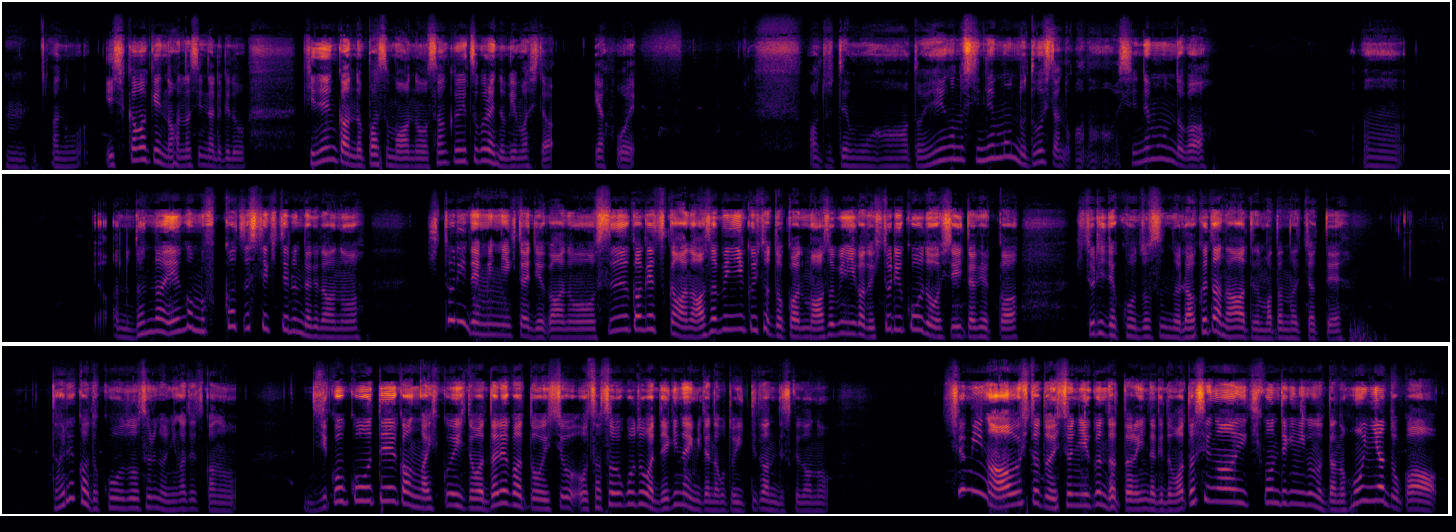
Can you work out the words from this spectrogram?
うん。あの、石川県の話になるけど、記念館のパスもあの、3ヶ月ぐらい伸びました。ヤッホーあと、でも、あと映画のシネモンドどうしたのかなシネモンドが、うん、あの、だんだん映画も復活してきてるんだけど、あの、一人で見に行きたいというか、あの、数ヶ月間、あの、遊びに行く人とかも遊びに行かず一人行動していた結果、一人で行動するの楽だなーってまたなっちゃって。誰かと行動するの苦手ですか？あの、自己肯定感が低い人は誰かと一緒を誘うことができないみたいなことを言ってたんですけど、あの、趣味が合う人と一緒に行くんだったらいいんだけど、私が基本的に行くのってあの、本屋とか、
